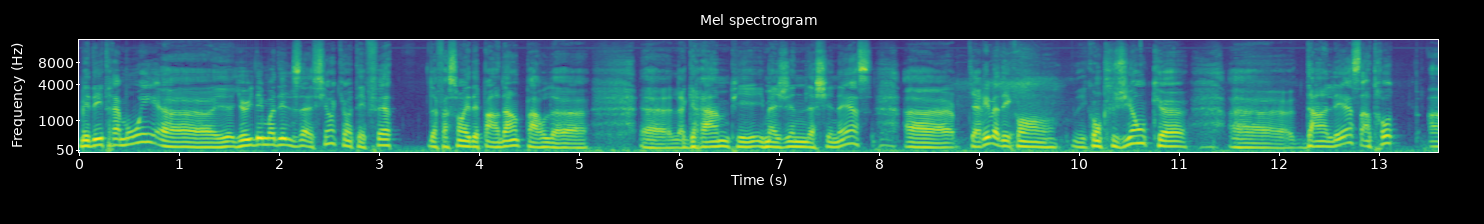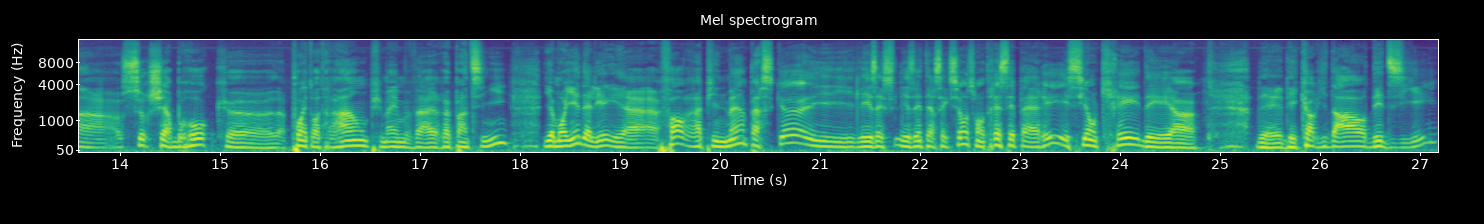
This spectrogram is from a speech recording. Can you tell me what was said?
Mais des tramways, euh, il y a eu des modélisations qui ont été faites de façon indépendante par le, euh, le GRAM puis Imagine la Chinesse, euh, qui arrive à des, des conclusions que euh, dans l'Est, entre autres, sur Sherbrooke, euh, Pointe-aux-Trembles, puis même vers Repentigny, il y a moyen d'aller euh, fort rapidement parce que les, les intersections sont très séparées et si on crée des, des, corridors dédiés,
